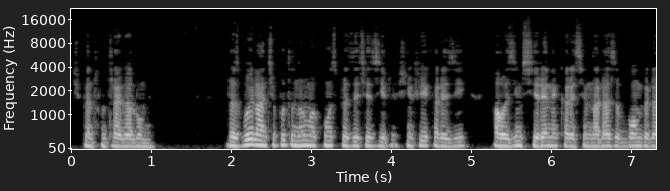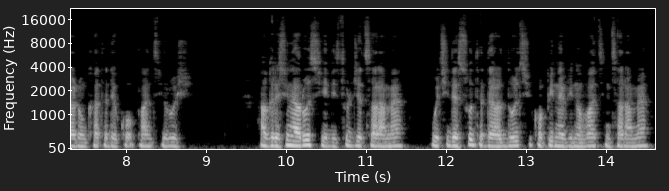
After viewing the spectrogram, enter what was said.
și pentru întreaga lume. Războiul a început în urmă cu 11 zile și în fiecare zi auzim sirene care semnalează bombele aruncate de ocupanții ruși. Agresiunea Rusiei distruge țara mea, ucide sute de adulți și copii nevinovați în țara mea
